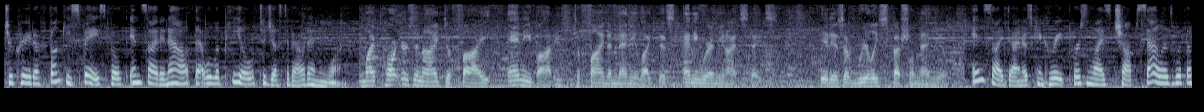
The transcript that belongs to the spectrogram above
to create a funky space both inside and out that will appeal to just about anyone. My partners and I defy anybody to find a menu like this anywhere in the United States. It is a really special menu. Inside diners can create personalized chopped salads with a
